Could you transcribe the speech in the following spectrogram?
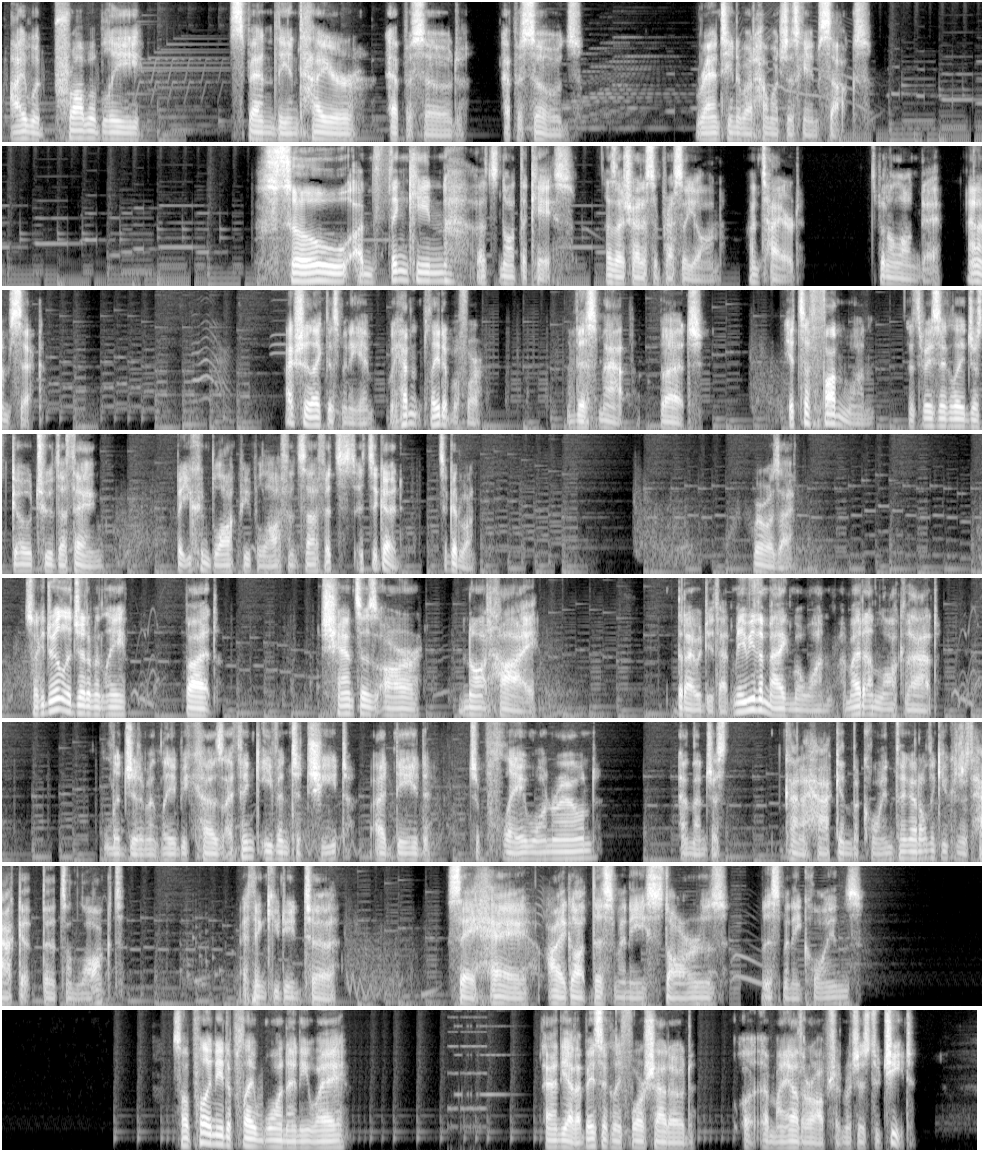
I would probably spend the entire episode, episodes, ranting about how much this game sucks. So I'm thinking that's not the case as I try to suppress a yawn. I'm tired. It's been a long day, and I'm sick. I actually like this minigame. We hadn't played it before. This map, but it's a fun one. It's basically just go to the thing, but you can block people off and stuff. It's it's a good. It's a good one. Where was I? So I could do it legitimately, but chances are not high that I would do that. Maybe the Magma one. I might unlock that legitimately because I think even to cheat, I'd need to play one round and then just kind of hack in the coin thing. I don't think you can just hack it that it's unlocked. I think you need to say, hey, I got this many stars, this many coins. So I'll probably need to play one anyway. And yeah, that basically foreshadowed uh, my other option, which is to cheat,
